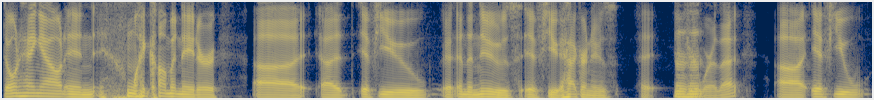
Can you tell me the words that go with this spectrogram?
don't hang out in Y Combinator uh, uh, if you in the news if you hacker news uh, if mm-hmm. you're aware of that. Uh, if you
